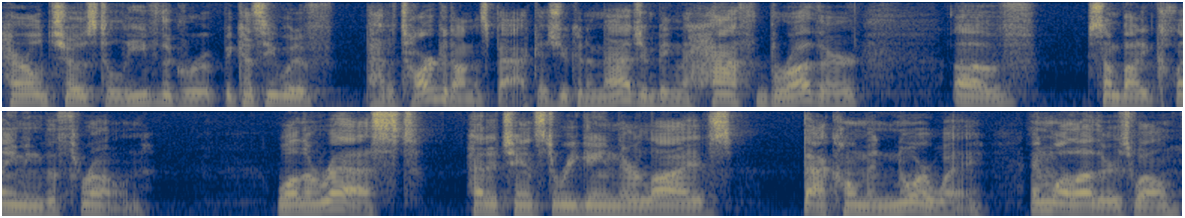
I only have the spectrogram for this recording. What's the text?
Harold chose to leave the group because he would have had a target on his back, as you can imagine, being the half brother of somebody claiming the throne, while the rest had a chance to regain their lives back home in Norway, and while others, well,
